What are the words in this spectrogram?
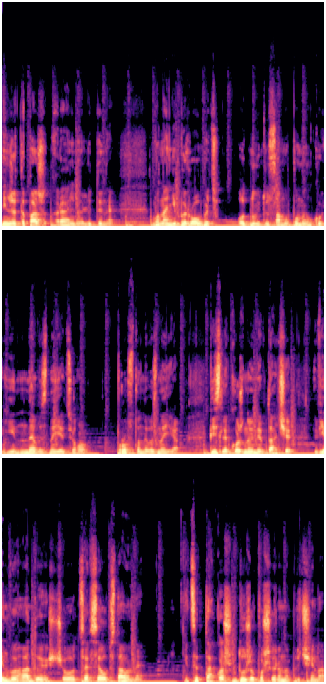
Він же типаж реальної людини. Вона ніби робить одну й ту саму помилку і не визнає цього. Просто не визнає. Після кожної невдачі він вигадує, що це все обставини. І це також дуже поширена причина.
